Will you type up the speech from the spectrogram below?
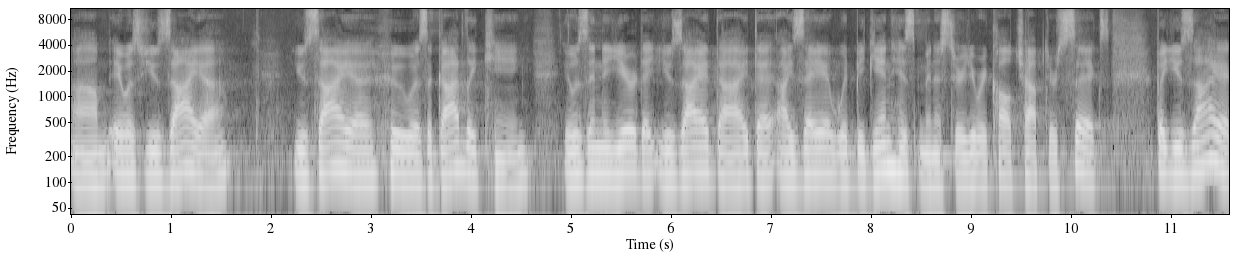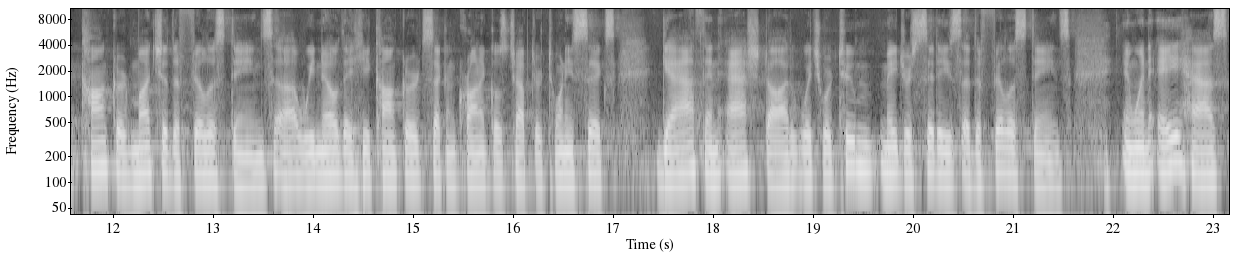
Um, it was Uzziah Uzziah, who was a godly king, it was in the year that Uzziah died that Isaiah would begin his ministry. You recall chapter 6. But Uzziah conquered much of the Philistines. Uh, we know that he conquered, Second Chronicles chapter 26, Gath and Ashdod, which were two major cities of the Philistines. And when Ahaz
